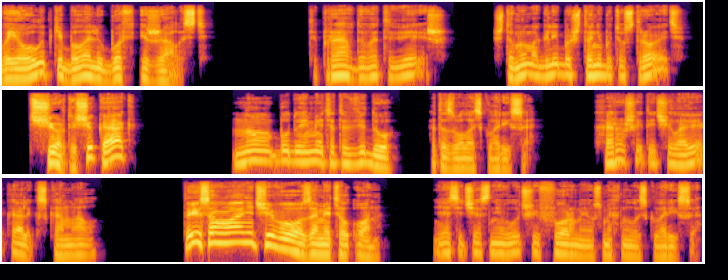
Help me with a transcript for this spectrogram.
В ее улыбке была любовь и жалость. «Ты правда в это веришь? Что мы могли бы что-нибудь устроить?» «Черт, еще как!» «Ну, буду иметь это в виду», — отозвалась Клариса. «Хороший ты человек, Алекс Камал». «Ты сама ничего», — заметил он. «Я сейчас не в лучшей форме», — усмехнулась Клариса.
